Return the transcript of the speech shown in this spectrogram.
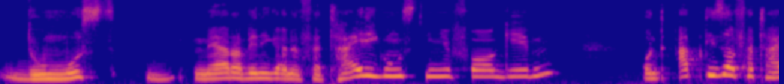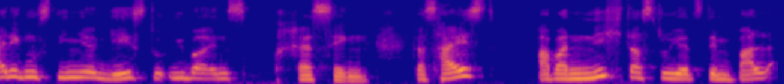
du musst mehr oder weniger eine Verteidigungslinie vorgeben und ab dieser Verteidigungslinie gehst du über ins Pressing. Das heißt aber nicht, dass du jetzt den Ball,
